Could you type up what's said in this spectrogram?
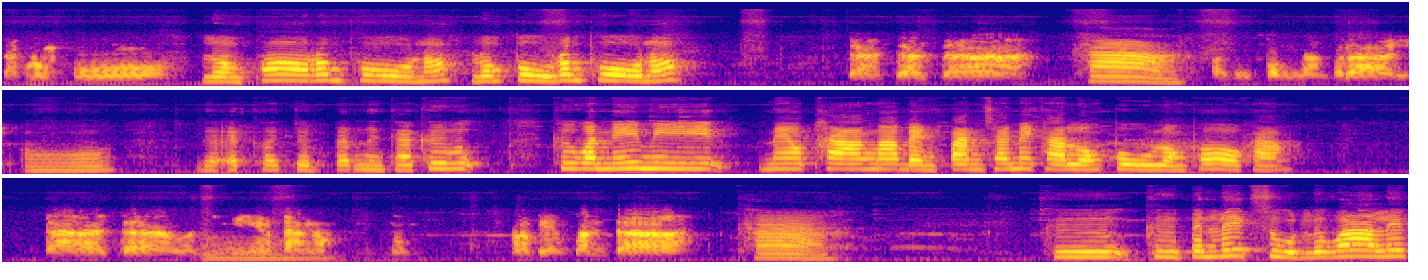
จากลมโพหลวงพ่อร่มโพเนาะหลวงปู่ร่มโพเนาะจ้าจ้าจ้า ค่ะเอาทั้งสองอย่างก็ได้อ๋อเดี๋ยวเอดคอยจดแป๊บหนึ่งค่ะ คือ คือวันนี้มีแนวทางมาแบ่งปันใช่ไหมคะหลวงปู่หลวงพ่อคะจ้าจ้าวันนี้มีแนวทางมามาแบ่งปันจ้าค่ะ คือคือเป็นเลขสูตรหรือว่าเลข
